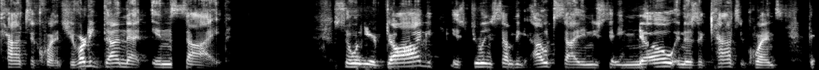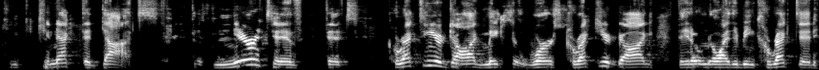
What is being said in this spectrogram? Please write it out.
consequence. You've already done that inside. So when your dog is doing something outside and you say no and there's a consequence that can connect the dots, this narrative that correcting your dog makes it worse, correcting your dog, they don't know why they're being corrected,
